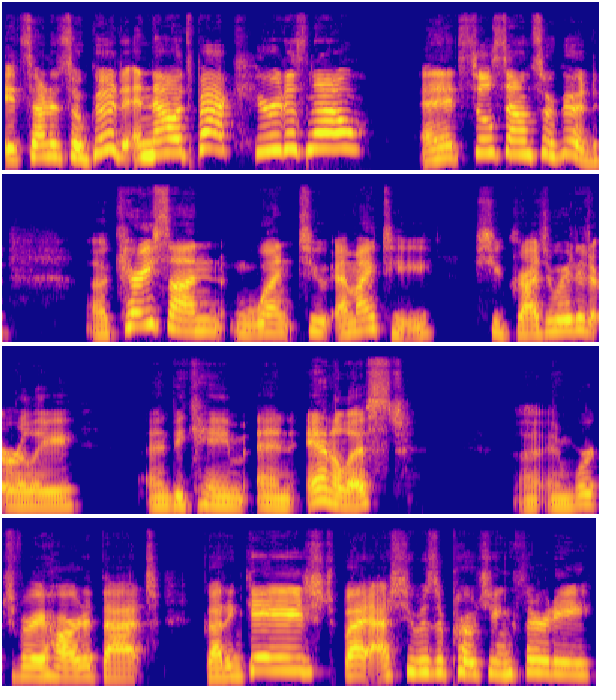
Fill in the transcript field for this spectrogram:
it sounded so good. And now it's back. Here it is now. And it still sounds so good. Uh, Carrie Sun went to MIT. She graduated early and became an analyst uh, and worked very hard at that. Got engaged, but as she was approaching 30,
